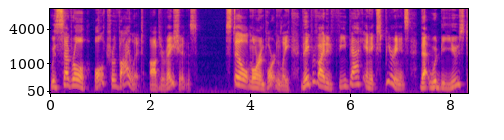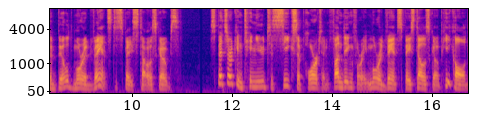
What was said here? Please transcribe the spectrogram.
with several ultraviolet observations. Still more importantly, they provided feedback and experience that would be used to build more advanced space telescopes. Spitzer continued to seek support and funding for a more advanced space telescope he called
